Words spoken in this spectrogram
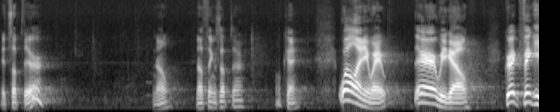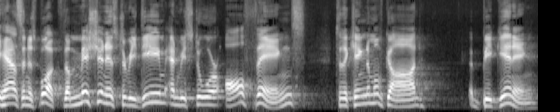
It's up there? No? Nothing's up there? Okay. Well, anyway, there we go. Greg Finke has in his book The mission is to redeem and restore all things to the kingdom of God, beginning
